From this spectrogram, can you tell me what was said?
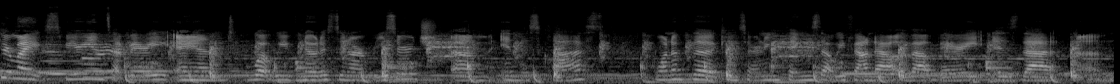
Through my experience at Berry and what we've noticed in our research um, in this class, one of the concerning things that we found out about Berry is that um,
